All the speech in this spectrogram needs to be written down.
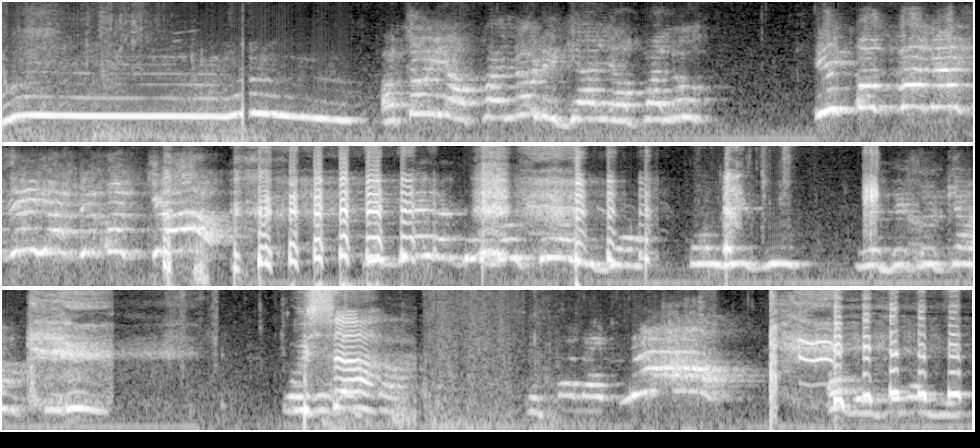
Ouh, ouh. Attends, il y a un panneau, les gars, il y a un panneau. Il faut pas nager, il y a des requins Les gars, il y a des requins, les gars. On il y a des requins. Où ça C'est pas la... Non Oh, c'est la vie.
